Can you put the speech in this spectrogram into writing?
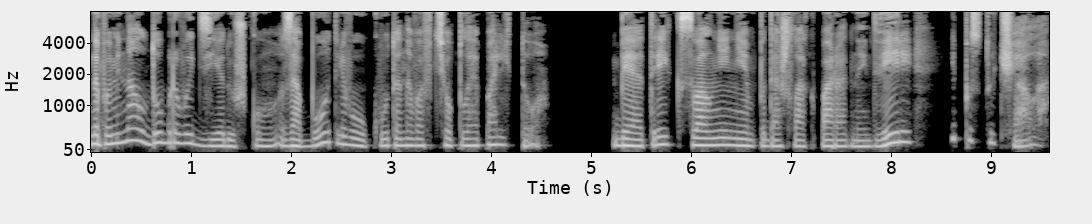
напоминал доброго дедушку, заботливо укутанного в теплое пальто. Беатрикс с волнением подошла к парадной двери и постучала.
